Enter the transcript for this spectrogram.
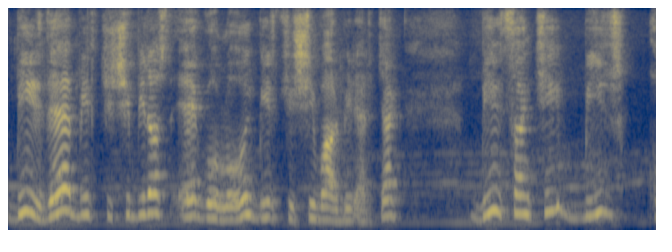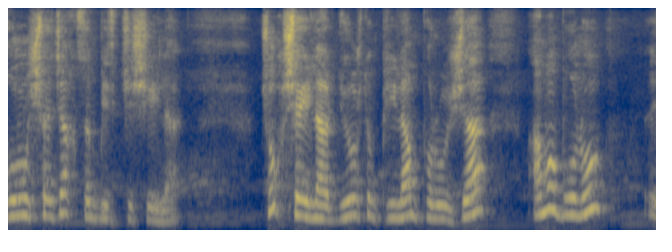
Bir de bir kişi biraz egolu bir kişi var bir erkek. Bir sanki bir konuşacaksın bir kişiyle. Çok şeyler diyorsun plan proje ama bunu e,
